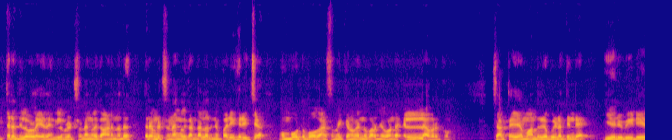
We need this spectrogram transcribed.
ഇത്തരത്തിലുള്ള ഏതെങ്കിലും ലക്ഷണങ്ങൾ കാണുന്നത്. ഇത്തരം ലക്ഷണങ്ങൾ കണ്ടാൽ അതിനെ പരിഹരിച്ച് മുമ്പോട്ട് പോകാൻ ശ്രമിക്കണമെന്ന് പറഞ്ഞുകൊണ്ട് എല്ലാവർക്കും ശക്തയ മാന്ത്രിക പീഠത്തിന്റെ ഈ ഒരു വീഡിയോ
